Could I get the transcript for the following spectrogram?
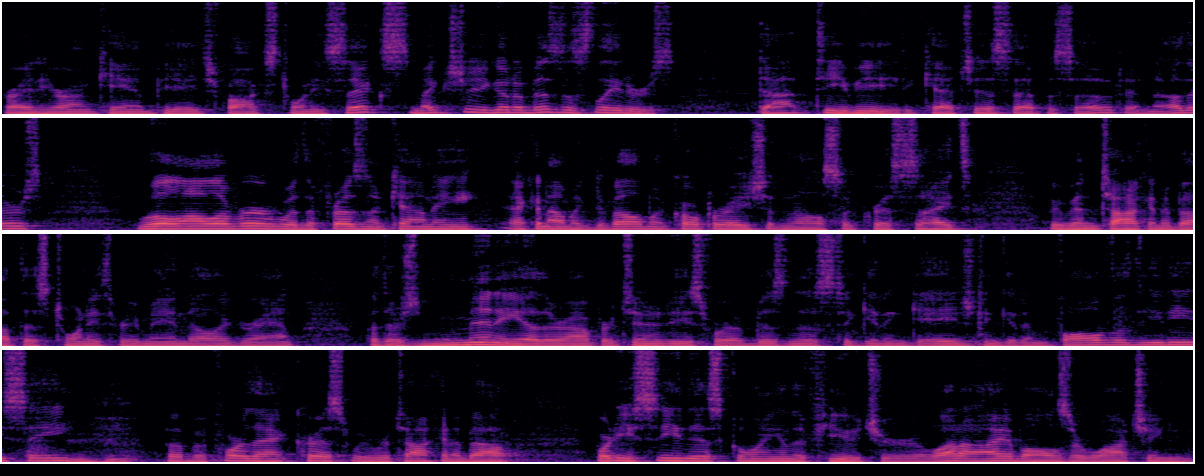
right here on KMPH Fox 26. Make sure you go to businessleaders.tv to catch this episode and others. Will Oliver with the Fresno County Economic Development Corporation and also Chris Zeitz. We've been talking about this $23 million grant, but there's many other opportunities for a business to get engaged and get involved with EDC. Mm-hmm. But before that, Chris, we were talking about where do you see this going in the future? A lot of eyeballs are watching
